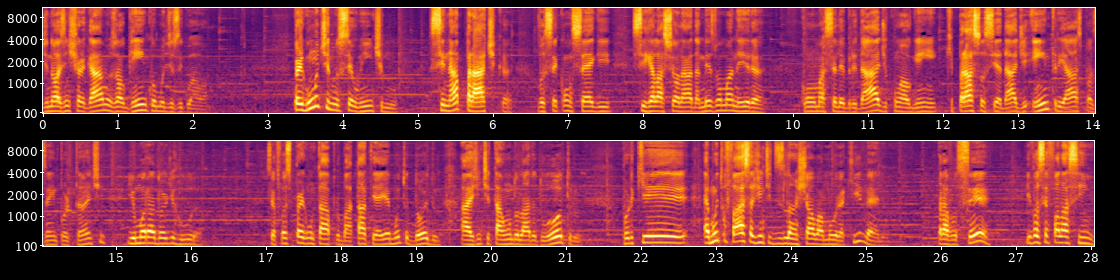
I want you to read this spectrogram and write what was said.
de nós enxergarmos alguém como desigual. Pergunte no seu íntimo se na prática você consegue se relacionar da mesma maneira com uma celebridade, com alguém que para a sociedade, entre aspas, é importante, e o morador de rua. Se eu fosse perguntar para o Batata, e aí é muito doido a gente estar tá um do lado do outro, porque é muito fácil a gente deslanchar o amor aqui, velho, para você, e você falar assim,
